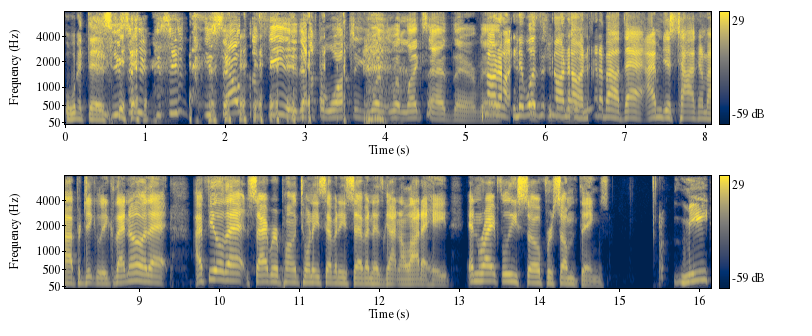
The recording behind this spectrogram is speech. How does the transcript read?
with this, you, see, you, see, you sound defeated after watching what, what Lex had there. Man. No, no, and it wasn't. No, no, not about that. I'm just talking about particularly because I know that I feel that Cyberpunk 2077 has gotten a lot of hate, and rightfully so for some things me,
